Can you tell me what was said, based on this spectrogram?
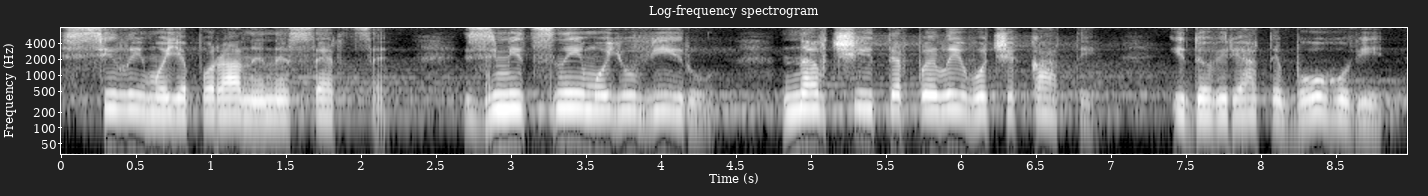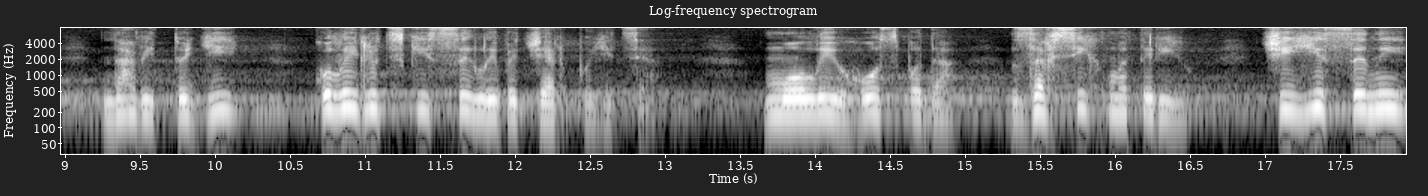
Зціли моє поранене серце, зміцни мою віру, навчи терпеливо чекати і довіряти Богові навіть тоді, коли людські сили вичерпуються. Моли Господа за всіх матерів, чиї сини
